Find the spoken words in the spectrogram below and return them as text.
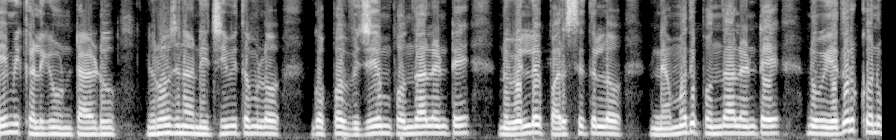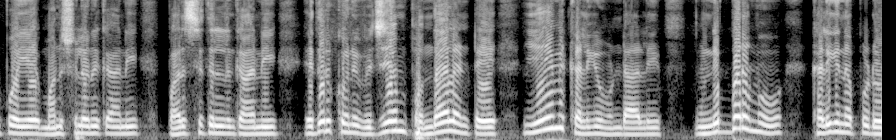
ఏమి కలిగి ఉంటాడు? ఈ నీ జీవితంలో గొప్ప విజయం పొందాలంటే నువ్వు వెళ్ళే పరిస్థితుల్లో నెమ్మది పొందాలంటే నువ్వు ఎదుర్కొని పోయే మనుషులను కానీ పరిస్థితులను కానీ ఎదుర్కొని విజయం పొందాలంటే ఏమి కలిగి ఉండాలి? నిబ్బరము కలిగినప్పుడు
